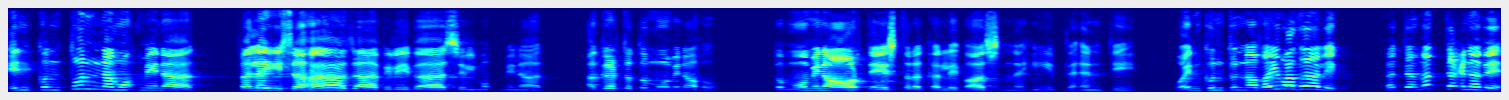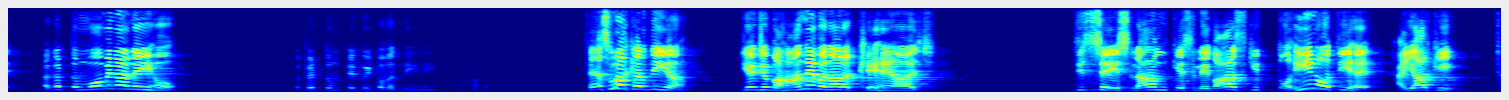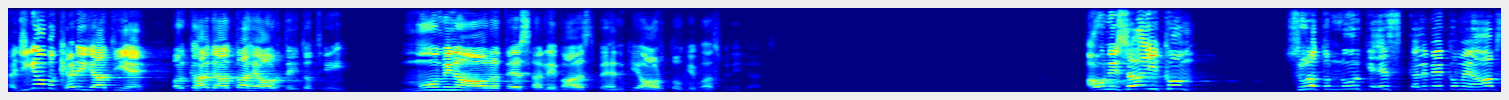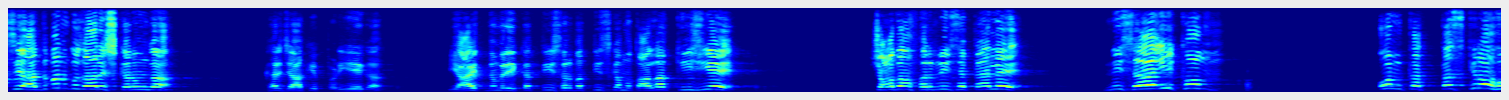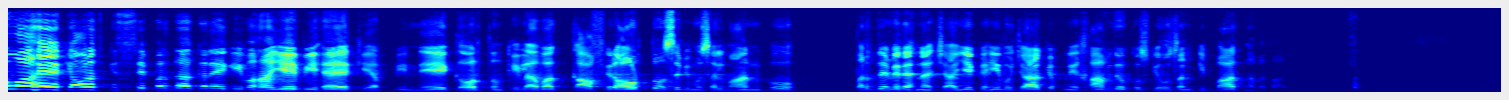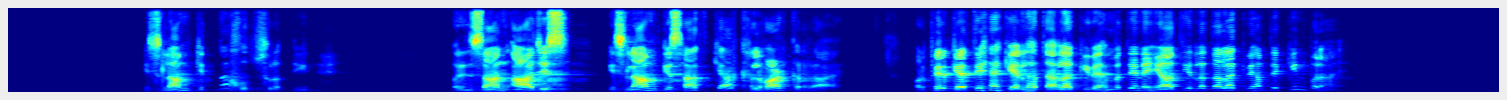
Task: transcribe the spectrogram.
इन कुन तुन मोमिनत फलई सहाजा बिलिबासिल मोमिनत। अगर तो तुम मोमिना हो तो मोमिना औरतें इस तरह का लिबास नहीं पहनती। वह इनकुन बे। अगर तुम मोमिना नहीं हो तो फिर तुम पे कोई पाबंदी नहीं। फैसला कर दिया। ये जो बहाने बना रखे हैं आज जिससे इस्लाम के इस लिबास की तोहीन होती है, हया की धजियाँ बखेड़ी जाती हैं और कहा जाता है, औरतें तो थी। मोमिना औरत ऐसा लिबास पहन के औरतों के पास भी नहीं जाती। अवनिसाइकुम सूरत नूर के इस कलमे को मैं आपसे अदबन गुजारिश करूँगा। घर जाके पढ़िएगा। ये आयत नंबर इकतीस और बत्तीस का मुताला कीजिए। चौदह फरवरी से पहले निसाइकुम। उनका तस्करा हुआ है कि औरत किससे पर्दा करेगी? वहाँ ये भी है कि अपनी नेक औरतों के अलावा काफिर औरतों से भी मुसलमान को पर्दे में रहना चाहिए। कहीं वो जाके अपने खामदों को उसके हुसन की बात ना बता दे। इस्लाम कितना खूबसूरत दीन है। और इंसान आज इस इस्लाम के साथ क्या खलवाड़ कर रहा है? और फिर कहते हैं कि अल्लाह ताला की रहमतें नहीं आती, अल्लाह ताला की रहमतें किन पर आए?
